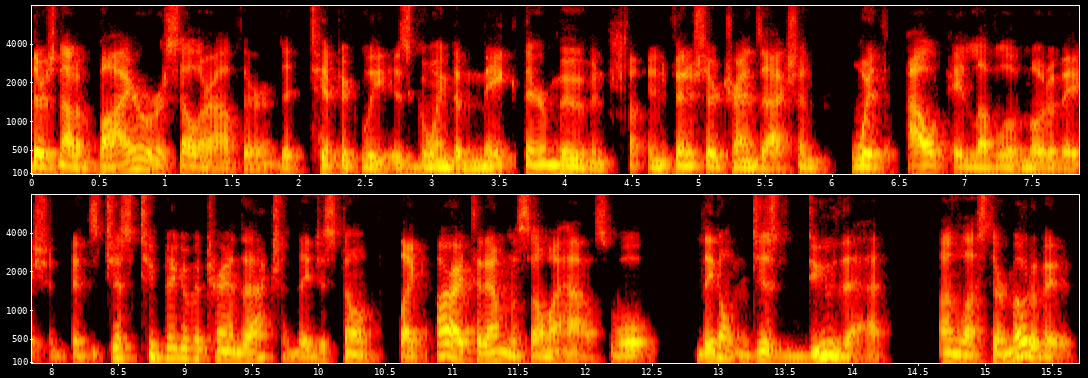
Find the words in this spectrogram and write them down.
There's not a buyer or a seller out there that typically is going to make their move and, and finish their transaction without a level of motivation. It's just too big of a transaction. They just don't like, all right, today I'm going to sell my house. Well, they don't just do that unless they're motivated.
